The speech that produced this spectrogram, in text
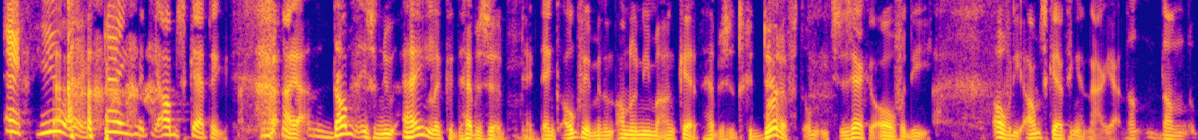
echt heel erg pijn met die Amsketting. Nou ja, dan is er nu eindelijk, hebben ze, ik denk ook weer met een anonieme enquête, hebben ze het gedurfd om iets te zeggen over die, over die ambtskettingen. Nou ja, dan, dan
